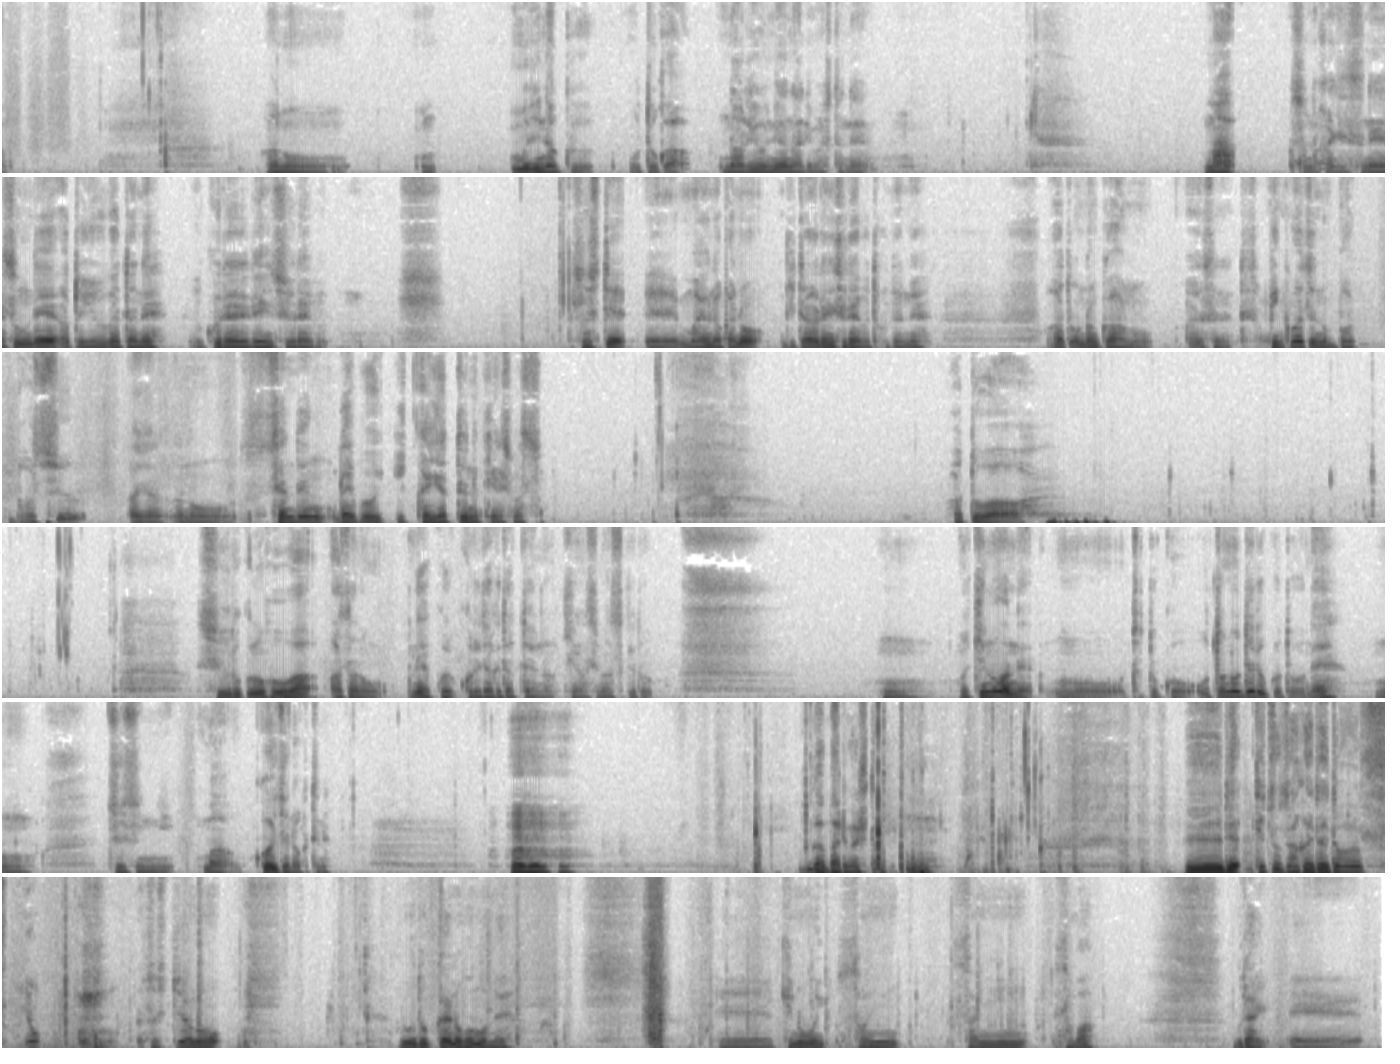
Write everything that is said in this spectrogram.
あの無理なく音が鳴るようにはなりましたね。まあそんな感じですね。そんであと夕方ねウクレレ練習ライブ。そして、えー真夜中のギター練習ライブってことでね。あとなんかあのあれですね。ピンク祭りの募募集あいやあの宣伝ライブを一回やったような気がします。あとは収録の方は朝のねこれこれだけだったような気がしますけど、うん、昨日はねあのちょっとこう音の出ることをね、うん、中心にまあ声じゃなくてね。頑張りました。うん。えー、で血圧測りたいと思います。そしてあの朗読会の方もね、えー昨日も 3, 三人様ぐらい、えー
